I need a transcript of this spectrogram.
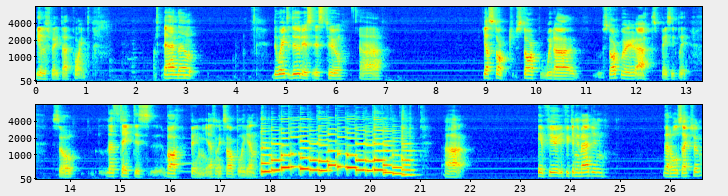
illustrate that point. And um, the way to do this is to uh, just start start with a start where you're at basically. So let's take this Bach thing as an example again. Uh, if you if you can imagine that whole section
